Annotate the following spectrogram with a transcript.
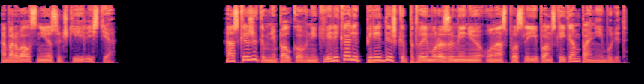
оборвал с нее сучки и листья. «А скажи-ка мне, полковник, велика ли передышка, по твоему разумению, у нас после японской кампании будет?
